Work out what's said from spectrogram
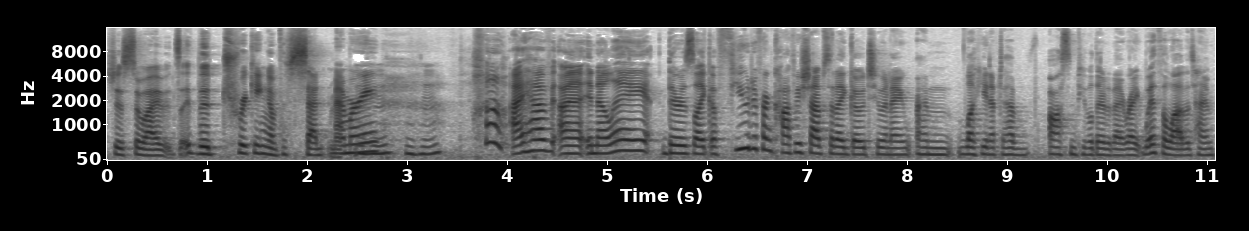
just so I, it's like the tricking of the scent memory. Mm-hmm, mm-hmm. I have uh, in LA. There's like a few different coffee shops that I go to, and I, I'm lucky enough to have awesome people there that I write with a lot of the time.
